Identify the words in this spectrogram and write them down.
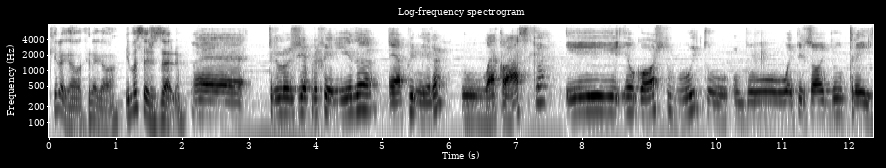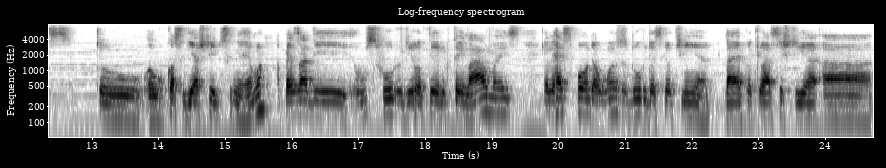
Que legal, que legal. E você, Gisele? É, trilogia preferida é a primeira, o, a clássica. E eu gosto muito do episódio 3, que eu, eu consegui assistir de cinema. Apesar de uns furos de roteiro que tem lá, mas ele responde algumas dúvidas que eu tinha da época que eu assistia a,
